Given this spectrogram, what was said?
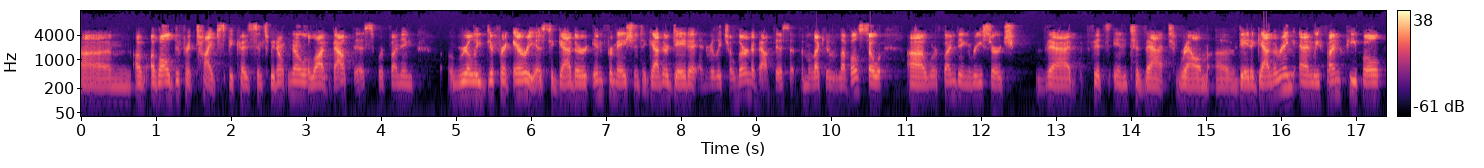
um, of, of all different types because since we don't know a lot about this, we're funding really different areas to gather information, to gather data, and really to learn about this at the molecular level. So uh, we're funding research that fits into that realm of data gathering, and we fund people.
